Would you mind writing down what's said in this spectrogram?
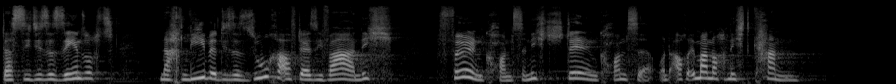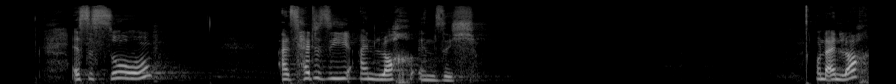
dass sie diese Sehnsucht nach Liebe, diese Suche, auf der sie war, nicht füllen konnte, nicht stillen konnte und auch immer noch nicht kann. Es ist so, als hätte sie ein Loch in sich. Und ein Loch,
